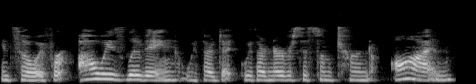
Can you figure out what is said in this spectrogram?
And so if we're always living with our, with our nervous system turned on,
